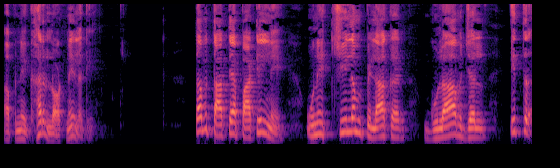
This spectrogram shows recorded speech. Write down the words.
अपने घर लौटने लगे। तब तात्या पाटिल ने उन्हें चीलम पिलाकर गुलाब जल, इत्र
